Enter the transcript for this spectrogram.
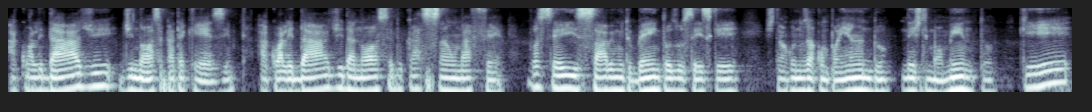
a qualidade de nossa catequese, a qualidade da nossa educação na fé. Vocês sabem muito bem, todos vocês que estão nos acompanhando neste momento, que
